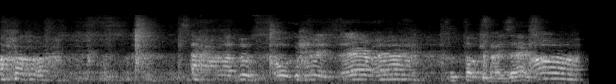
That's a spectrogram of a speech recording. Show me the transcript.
Oh, ah, feels so good right there, man. Some fucking Isaiah. Oh.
